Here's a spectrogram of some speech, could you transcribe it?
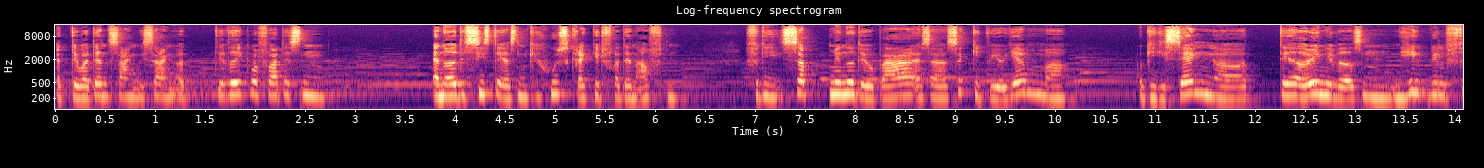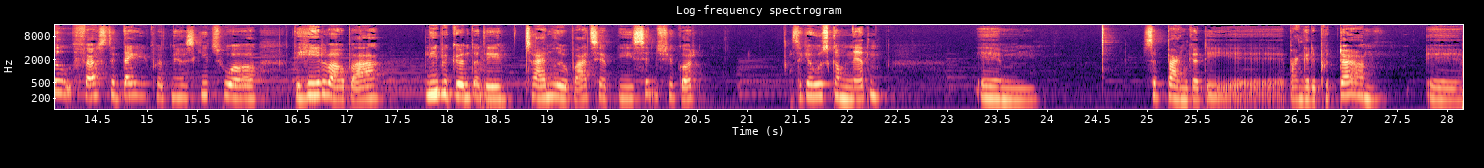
at det var den sang, vi sang. Og jeg ved ikke, hvorfor det sådan er noget af det sidste, jeg sådan kan huske rigtigt fra den aften. Fordi så mindede det jo bare, altså så gik vi jo hjem og, og gik i seng, og det havde jo egentlig været sådan en helt vild fed første dag på den her skitur, og det hele var jo bare lige begyndt, og det tegnede jo bare til at blive sindssygt godt. Så kan jeg huske om natten, øhm, så banker det, øh, banker det på døren. Øhm,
